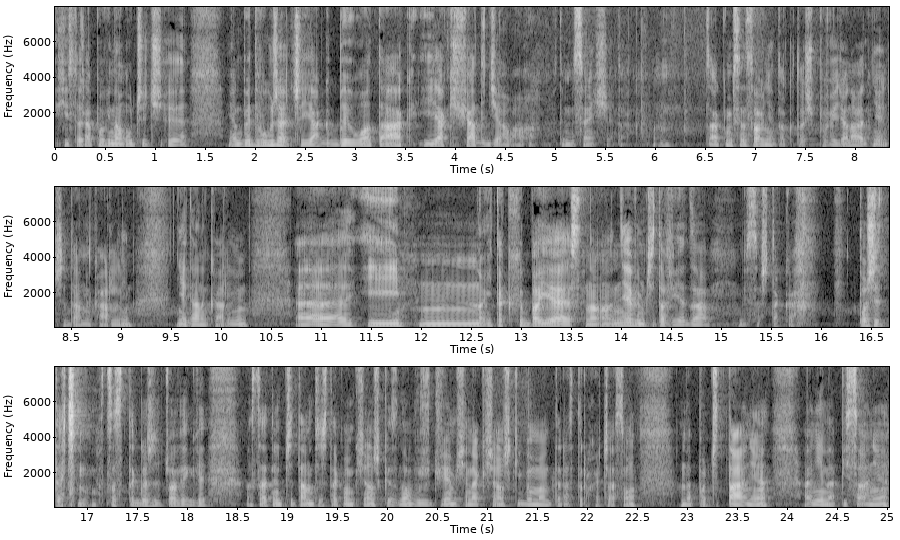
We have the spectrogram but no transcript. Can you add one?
historia powinna uczyć jakby dwóch rzeczy. Jak było, tak? I jak świat działa tym sensie. Tak. Całkiem sensownie to ktoś powiedział, nawet nie wiem, czy Dan Carlin, nie Dan Carlin. E, I, mm, no i tak chyba jest. No, nie wiem, czy ta wiedza jest aż taka pożyteczna. Co z tego, że człowiek wie. Ostatnio czytam też taką książkę, znowu rzuciłem się na książki, bo mam teraz trochę czasu na poczytanie, a nie na pisanie.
